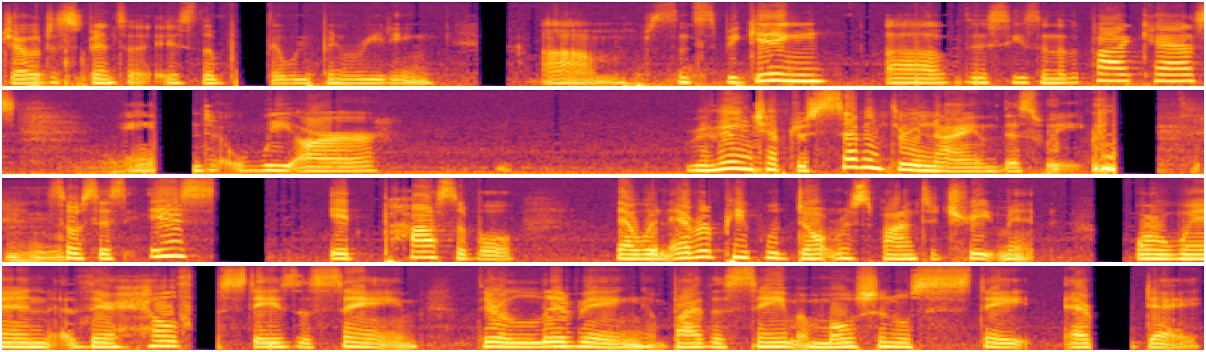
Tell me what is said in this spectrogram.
Joe Dispenza is the book that we've been reading um, since the beginning of this season of the podcast. And we are reviewing chapters 7 through 9 this week. So it says, Is it possible that whenever people don't respond to treatment or when their health stays the same, they're living by the same emotional state every day,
